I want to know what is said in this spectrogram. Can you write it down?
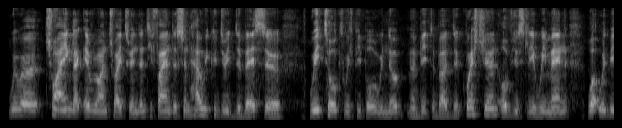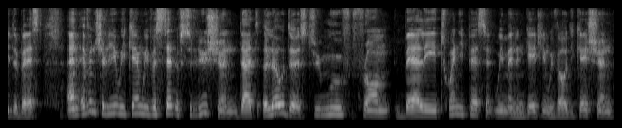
we were trying, like everyone tried to identify and understand how we could do it the best. So we talked with people who know a bit about the question, obviously women, what would be the best. And eventually we came with a set of solutions that allowed us to move from barely 20% women engaging with our education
